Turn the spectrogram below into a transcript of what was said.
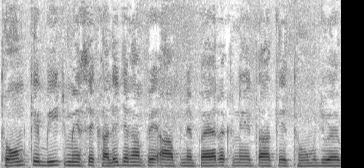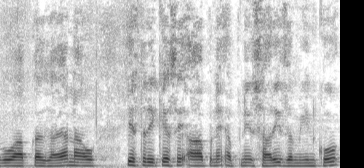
تھوم کے بیچ میں سے خالی جگہ پہ آپ نے پیر رکھنے تاکہ تھوم جو ہے وہ آپ کا ضائع نہ ہو۔ اس طریقے سے آپ نے اپنی ساری زمین کو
